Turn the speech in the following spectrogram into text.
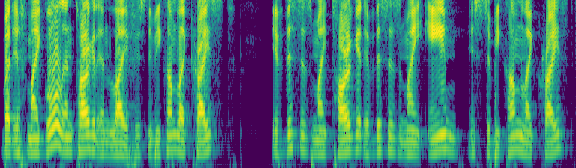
But if my goal and target in life is to become like Christ, if this is my target, if this is my aim is to become like Christ,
